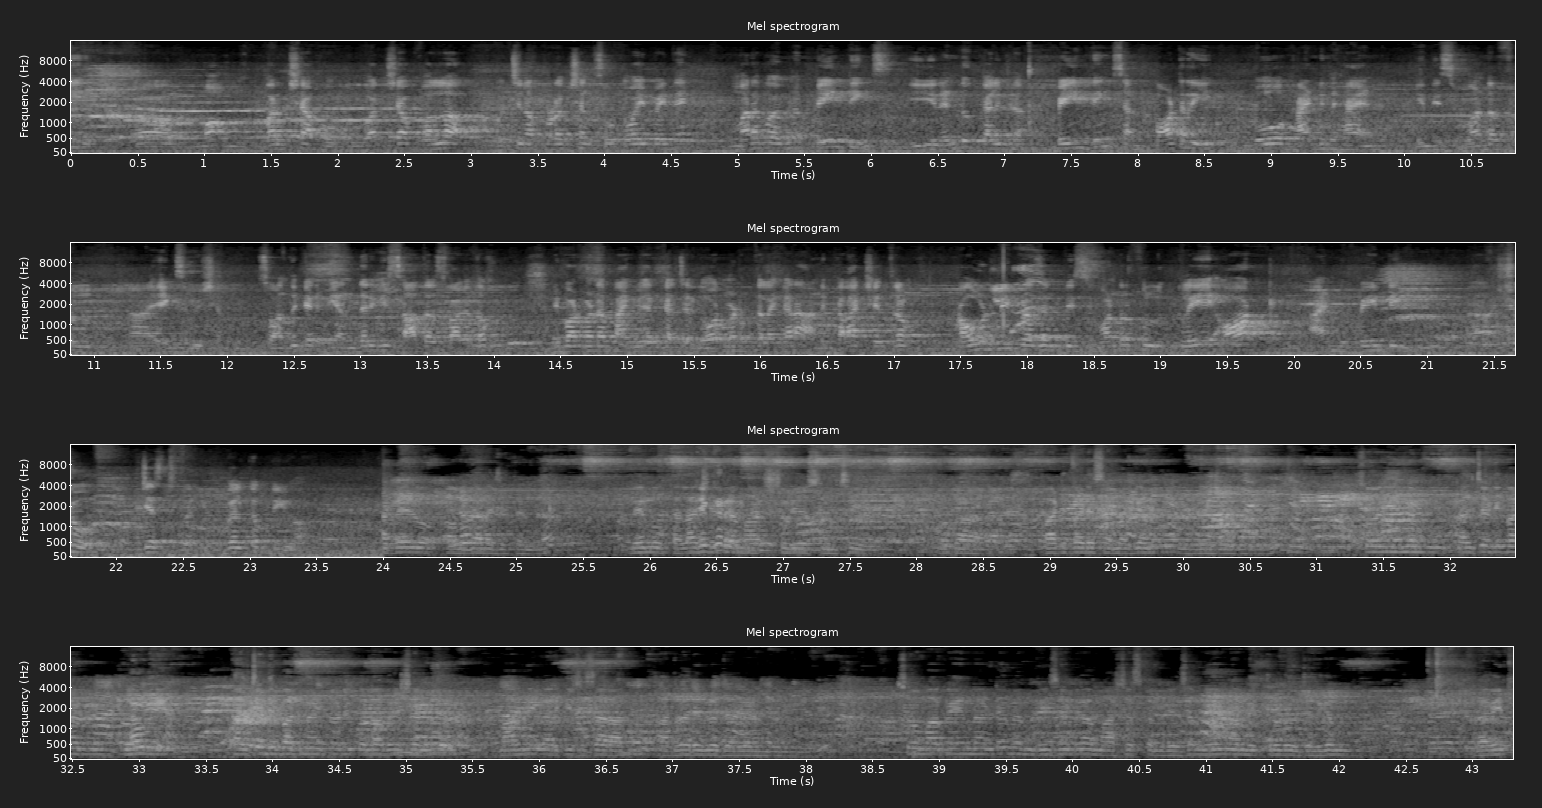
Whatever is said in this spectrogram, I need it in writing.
మా వర్క్షాప్ వర్క్షాప్ వల్ల వచ్చిన ప్రొడక్షన్స్ ఒకవైపు అయితే మరొక వైపున పెయింటింగ్స్ ఈ రెండు కలిపిన paintings and pottery go hand in hand in this wonderful exhibition so అందుకని మీ అందరికీ సాదర స్వాగతం. Department of language and culture government of Telangana and Kalakshetram proudly present this wonderful clay art and painting show just welcome to you నా పేరు అవగాహన జితేంద్ర. మేము Kalakshetram art studios నుంచి ఒక ఫార్టీ ఫైవ్ డేస్ సమగ్రం నిర్వహించడం సో ఇది మేము కల్చర్ డిపార్ట్మెంట్ కల్చర్ డిపార్ట్మెంట్ తోటి కొలాబరేషన్లో మామిడి గారికి సార్ ఆధ్వర్యంలో జరగడం జరిగింది. సో మాకు ఏంటంటే మేము రీసెంట్గా మాస్టర్స్ కంప్లీట్ చేసాం. నేను మా మిత్రుడు జలగం రవి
